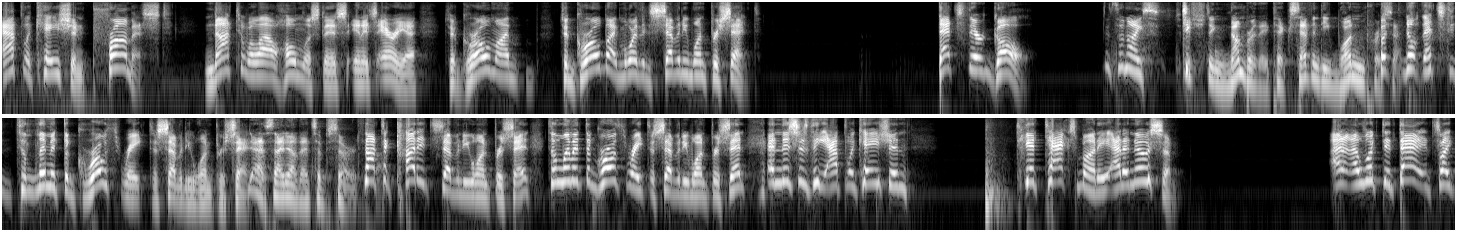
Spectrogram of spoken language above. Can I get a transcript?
application promised not to allow homelessness in its area to grow my to grow by more than 71%. That's their goal. It's a nice, interesting number they picked, 71%. But no, that's to, to limit the growth rate to 71%. Yes, I know that's absurd. not to cut it 71%, to limit the growth rate to 71%. And this is the application to get tax money out of Newsom. I, I looked at that. It's like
